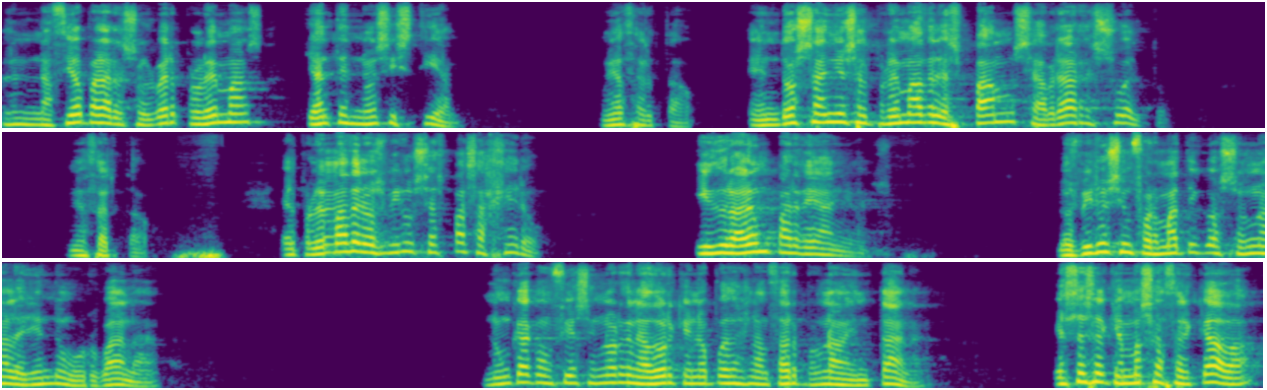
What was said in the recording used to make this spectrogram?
nació para resolver problemas que antes no existían. Muy acertado. En dos años el problema del spam se habrá resuelto. Muy acertado. El problema de los virus es pasajero y durará un par de años. Los virus informáticos son una leyenda urbana. Nunca confíes en un ordenador que no puedes lanzar por una ventana. Ese es el que más se acercaba.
